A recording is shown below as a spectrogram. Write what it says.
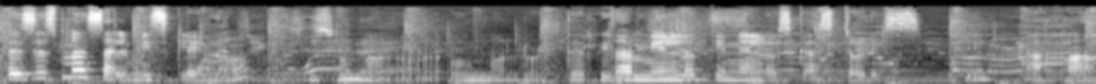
Pues es más almizcle, ¿no? Es un, un olor terrible. También lo tienen los castores. Sí. Ajá.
